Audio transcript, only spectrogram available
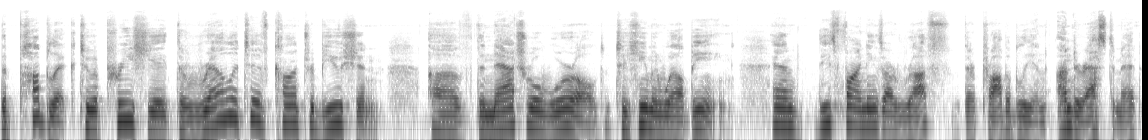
the public to appreciate the relative contribution of the natural world to human well being. And these findings are rough. They're probably an underestimate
